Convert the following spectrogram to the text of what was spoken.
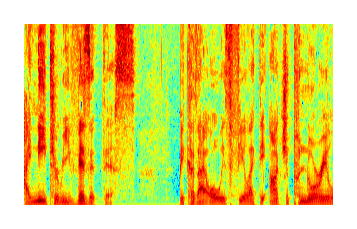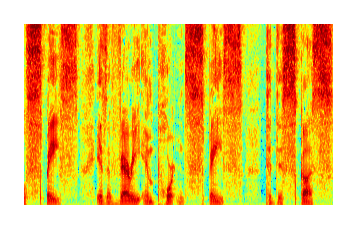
I need to revisit this because I always feel like the entrepreneurial space is a very important space to discuss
